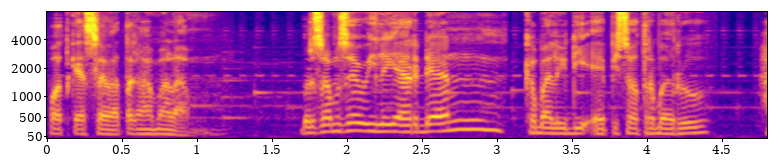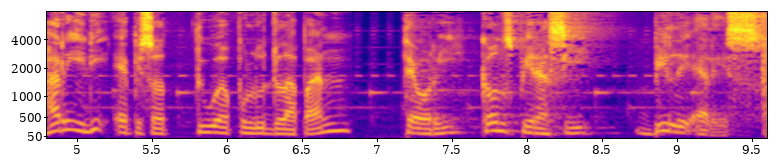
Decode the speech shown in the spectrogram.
podcast lewat tengah malam. Bersama saya Willy Ardan, kembali di episode terbaru. Hari ini episode 28, Teori Konspirasi Billy Ellis.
